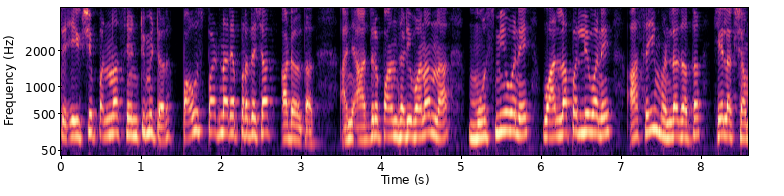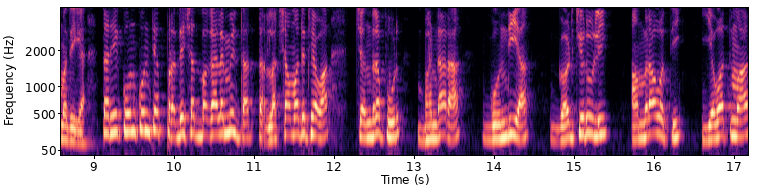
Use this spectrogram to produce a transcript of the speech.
ते एकशे पन्नास सेंटीमीटर पाऊस पडणाऱ्या प्रदेशात आढळतात. आणि आर्द्र पानझाडी वनांना मोसमी वने व वने असंही म्हणलं जातं हे लक्षामध्ये घ्या. तर हे कोणकोणत्या प्रदेशात बघायला मिळतात? तर लक्षामध्ये ठेवा. चंद्रपूर भंडारा गोंदिया गडचिरोली अमरावती यवतमाळ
